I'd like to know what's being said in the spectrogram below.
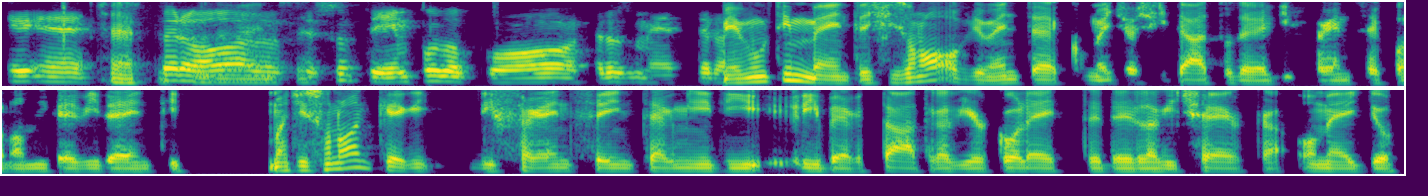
E, eh, certo, però allo stesso tempo lo può trasmettere. Mi è venuto in mente, ci sono ovviamente, come già citato, delle differenze economiche evidenti, ma ci sono anche ri- differenze in termini di libertà, tra virgolette, della ricerca, o meglio,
